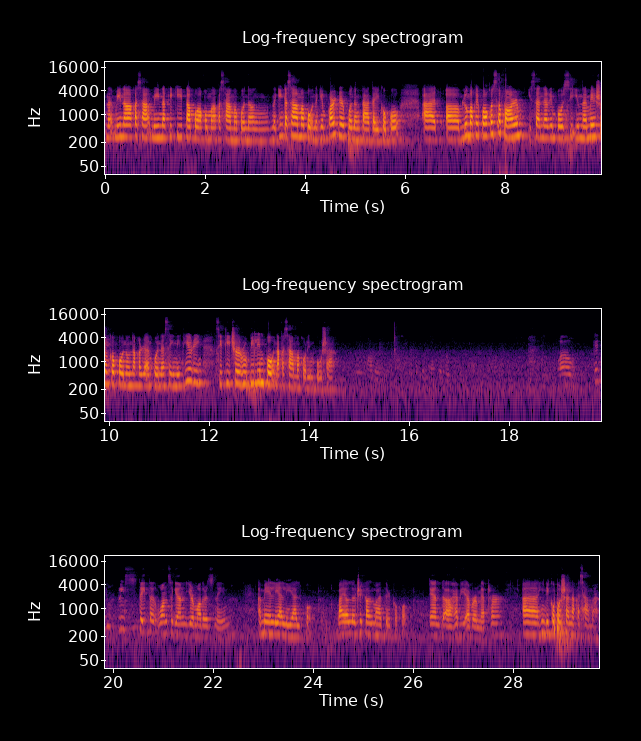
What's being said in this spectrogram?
na, may, nakakasa, may nakikita po ako mga kasama po ng, naging kasama po, naging partner po ng tatay ko po. At um, lumaki po ako sa farm, isa na rin po si, yung na-mention ko po nung nakaraan po na Senate hearing, si Teacher Rubilin po, nakasama ko rin po siya. Uh, Can you please state that once again your mother's name? Amelia Leal po. Biological mother ko po. And uh, have you ever met her? Ah, hindi ko po siya nakasama.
